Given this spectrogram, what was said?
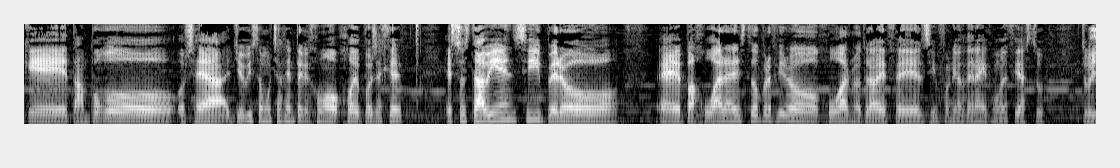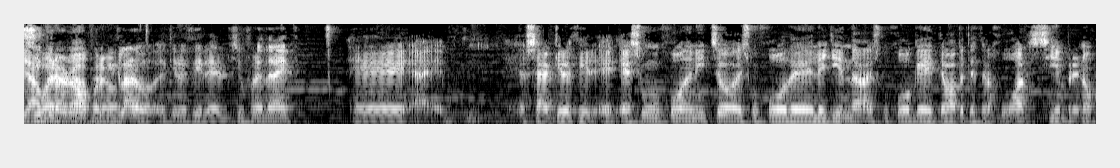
que tampoco, o sea, yo he visto mucha gente que es como, joder, pues es que esto está bien, sí, pero eh, para jugar a esto prefiero jugarme otra vez el Symphony of the Night, como decías tú. sí, pero no, porque claro, eh, quiero decir, el Symphony of the Night, eh, o sea, quiero decir, es un juego de nicho, es un juego de leyenda, es un juego que te va a apetecer a jugar siempre, ¿no?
